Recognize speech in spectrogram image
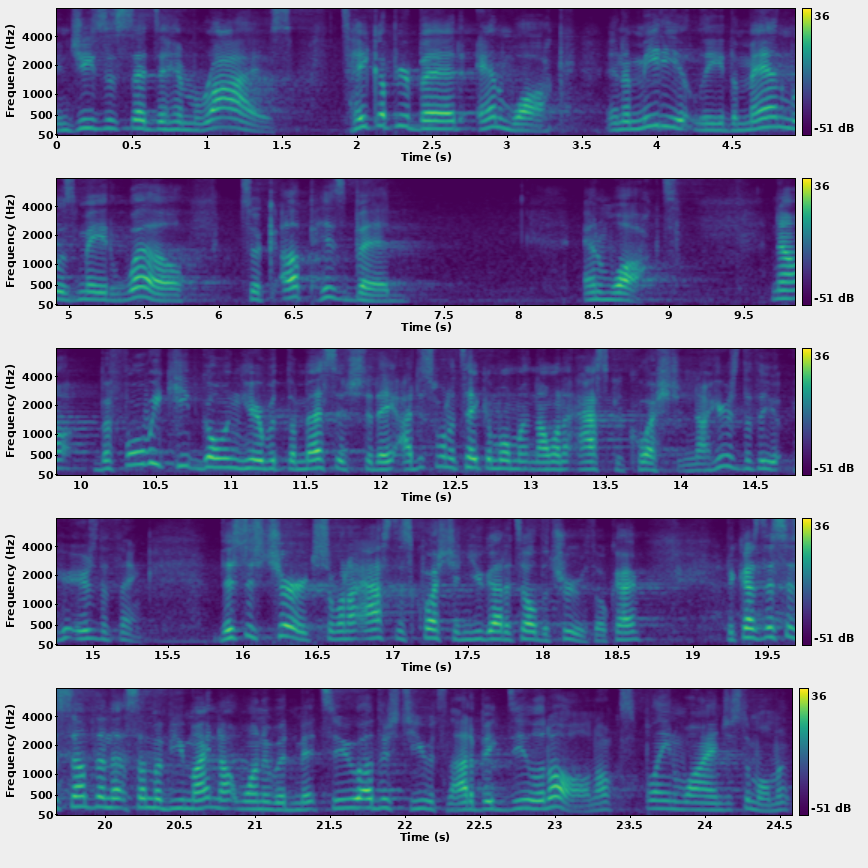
And Jesus said to him, Rise, take up your bed, and walk. And immediately the man was made well, took up his bed, and walked. Now, before we keep going here with the message today, I just want to take a moment and I want to ask a question. Now, here's the, th- here's the thing this is church, so when I ask this question, you got to tell the truth, okay? Because this is something that some of you might not want to admit to. Others to you, it's not a big deal at all. And I'll explain why in just a moment.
